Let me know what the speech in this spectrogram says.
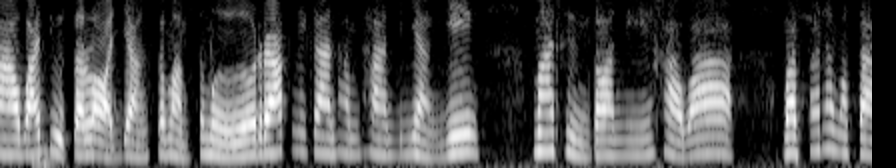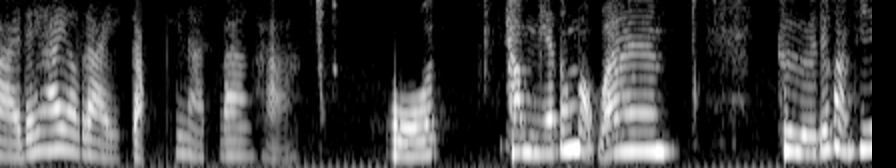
มาวัดอยู่ตลอดอย่างสม่ำเสมอรักในการทำทานเป็นอย่างยิ่ง มาถึงตอนนี้ค่ะว่า วัดพระธรรมกายได้ให้อะไรกับพี่นัทบ้างคะ โอ้คำเนี้ยต้องบอกว่า คือด้วยความที่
